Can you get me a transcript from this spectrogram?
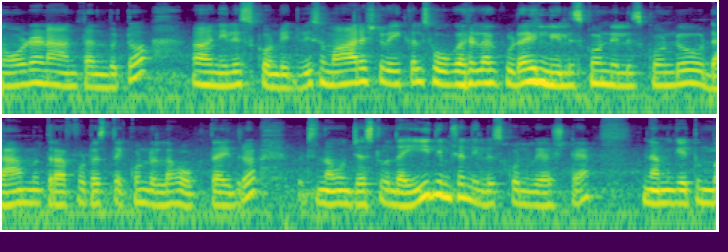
ನೋಡೋಣ ಅಂತ ಅಂದ್ಬಿಟ್ಟು ಆ, ನಿಲ್ಲಿಸ್ಕೊಂಡಿದ್ವಿ. ಸುಮಾರಷ್ಟು ವೆಹಿಕಲ್ಸ್ ಹೋಗೋರೆಲ್ಲ ಕೂಡ ಇಲ್ಲಿ ನಿಲ್ಲಿಸ್ಕೊಂಡು ನಿಲ್ಲಿಸ್ಕೊಂಡು ಡ್ಯಾಮ್ ಹತ್ರ ಫೋಟೋಸ್ ತೆಕ್ಕೊಂಡೆಲ್ಲ ಹೋಗ್ತಾಯಿದ್ರು ಬಟ್ ನಾವು ಜಸ್ಟ್ ಒಂದು ಐದು ನಿಮಿಷ ನಿಲ್ಲಿಸ್ಕೊಂಡ್ವಿ ಅಷ್ಟೇ. ನಮಗೆ ತುಂಬ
